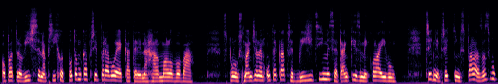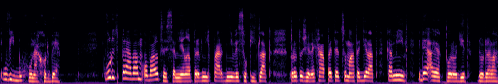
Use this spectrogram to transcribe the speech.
Opatrovíš se na příchod potomka připravuje Katerina Halmalovová. Spolu s manželem utekla před blížícími se tanky z Mikolajivu. Tři dny předtím spala za zvuků výbuchu na chodbě. Kvůli zprávám o válce jsem měla prvních pár dní vysoký tlak, protože nechápete, co máte dělat, kam jít, kde a jak porodit, dodala.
